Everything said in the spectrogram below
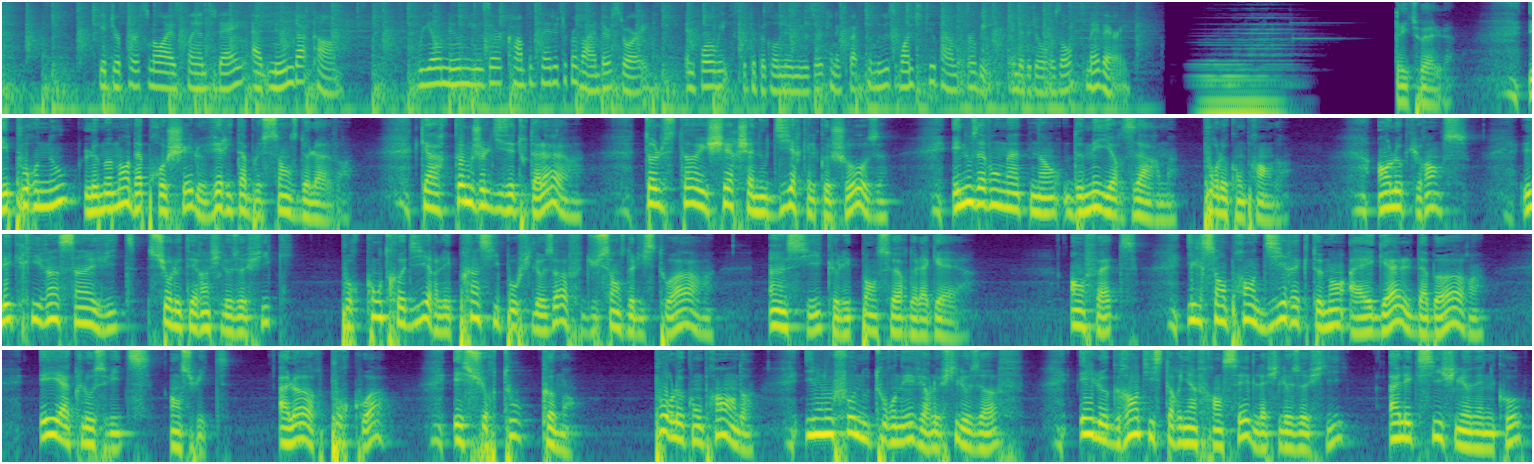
Get your personalized plan today at Noom.com. Real Noom user compensated to provide their story. In four weeks, the typical Noom user can expect to lose one to two pounds per week. Individual results may vary. spirituelle. Et pour nous, le moment d'approcher le véritable sens de l'œuvre. Car, comme je le disais tout à l'heure, Tolstoï cherche à nous dire quelque chose, et nous avons maintenant de meilleures armes pour le comprendre. En l'occurrence, l'écrivain s'invite sur le terrain philosophique pour contredire les principaux philosophes du sens de l'histoire, ainsi que les penseurs de la guerre. En fait, il s'en prend directement à Hegel d'abord, et à Clausewitz ensuite. Alors pourquoi Et surtout comment? Pour le comprendre, il nous faut nous tourner vers le philosophe et le grand historien français de la philosophie, Alexis Filonenko,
